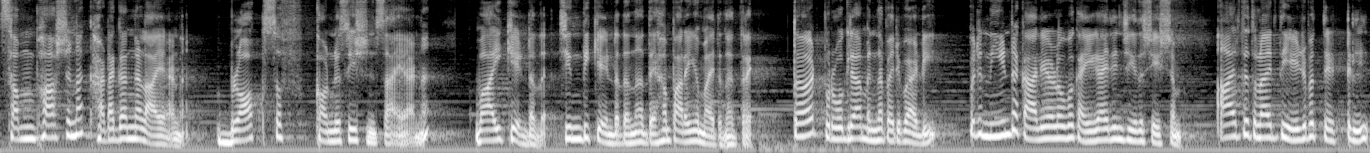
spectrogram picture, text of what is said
സംഭാഷണ ഘടകങ്ങളായാണ് ബ്ലോക്സ് ഓഫ് കോൺവെർസേഷൻസ് ആയാണ് വായിക്കേണ്ടത് ചിന്തിക്കേണ്ടതെന്ന് അദ്ദേഹം പറയുമായിരുന്നു അത്രേ. തേർഡ് പ്രോഗ്രാം എന്ന പരിപാടി ഒരു നീണ്ട കാലയളവ് കൈകാര്യം ചെയ്ത ശേഷം ആയിരത്തി തൊള്ളായിരത്തി എഴുപത്തി എട്ടിൽ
